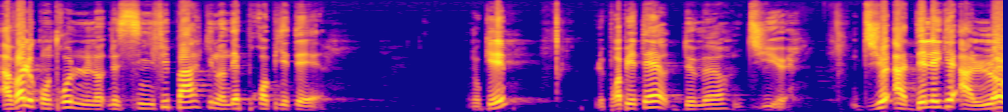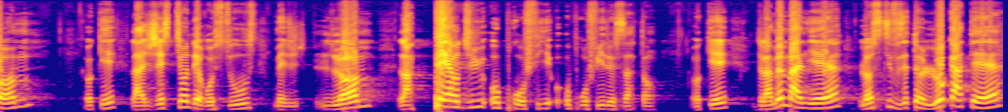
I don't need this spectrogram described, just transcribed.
Avoir le contrôle ne, signifie pas qu'il en est propriétaire. OK? Le propriétaire demeure Dieu. Dieu a délégué à l'homme la gestion des ressources, mais l'homme l'a perdu au profit, au profit de Satan. ok? De la même manière, lorsque vous êtes un locataire,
